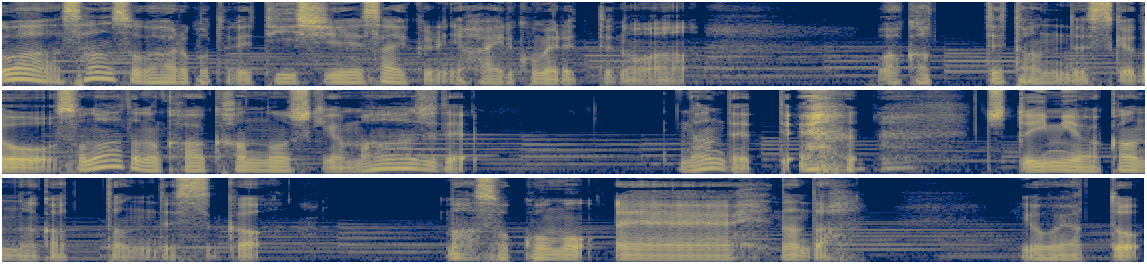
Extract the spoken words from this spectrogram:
は酸素があることで TCA サイクルに入り込めるっていうのは分かってたんですけど、その後の化学反応式がマジで、なんでって ちょっと意味わかんなかったんですが、まあそこも、えー、なんだ、ようやっと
